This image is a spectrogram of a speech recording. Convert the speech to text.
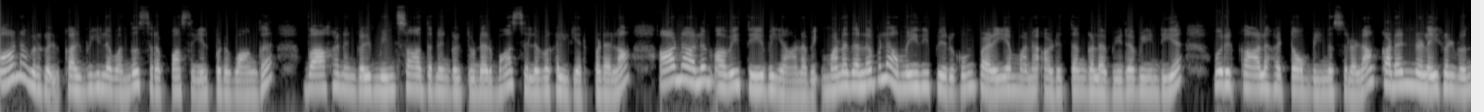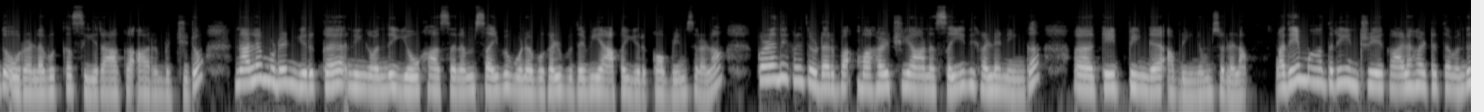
மாணவர்கள் கல்வியில் வந்து சிறப்பாக செயல்படுவாங்க. வாகனங்கள் மின்சாதனங்கள் தொடர்பாக செலவுகள் ஏற்படலாம். ஆனாலும் அவை தேவையானவை. மனதளவில் அமைதி பெருகும் பழைய மன அழுத்தங்களை விட வேண்டிய ஒரு காலகட்டம் அப்படின்னு சொல்லலாம். கடன் நிலைகள் வந்து ஓரளவுக்கு சீராக ஆரம்பிச்சிடும். நலமுடன் இருக்க நீங்கள் வந்து யோகாசனம் சைவ உணவுகள் உதவியாக இருக்கும். அப்படின்னு சொல்லலாம். குழந்தைகள் தொடர்பாக மகிழ்ச்சியான செய்திகளை நீங்கள் கேட்பீங்க அப்படின்னும் சொல்லலாம். அதே மாதிரி இன்றைய காலகட்டத்தை வந்து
